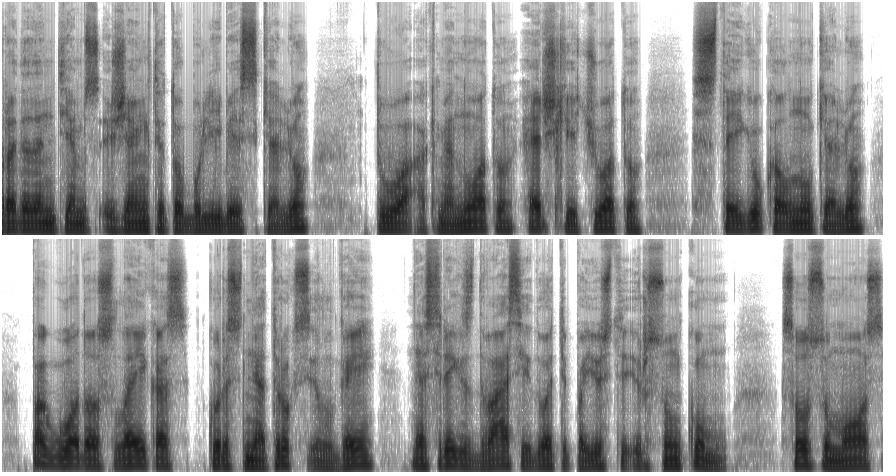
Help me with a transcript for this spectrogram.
pradedantiems žengti tobulybės keliu, tuo akmenuotu, erškiečiuotu, staigių kalnų keliu, paguodos laikas, kuris netruks ilgai, nes reiks dvasiai duoti pajusti ir sunkumų, sausumos,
